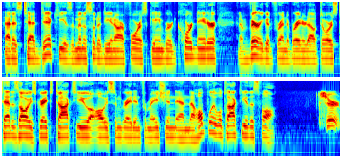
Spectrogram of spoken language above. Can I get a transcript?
That is Ted Dick. He is the Minnesota DNR Forest Game Bird Coordinator and a very good friend of Brainerd Outdoors. Ted, is always great to talk to you, always some great information, and uh, hopefully we'll talk to you this fall. Sure,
